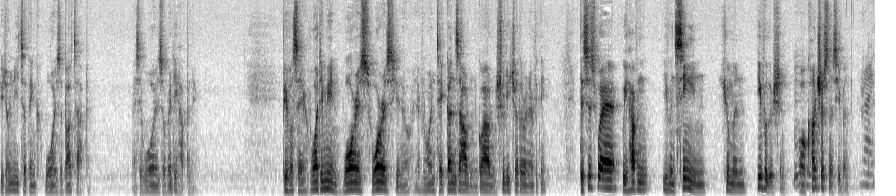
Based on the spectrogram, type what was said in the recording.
you don't need to think war is about to happen. I say, war is already happening. People say, what do you mean? War is, war is, you know, everyone take guns out and go out and shoot each other and everything. This is where we haven't even seen human evolution mm-hmm. or consciousness even. Right.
